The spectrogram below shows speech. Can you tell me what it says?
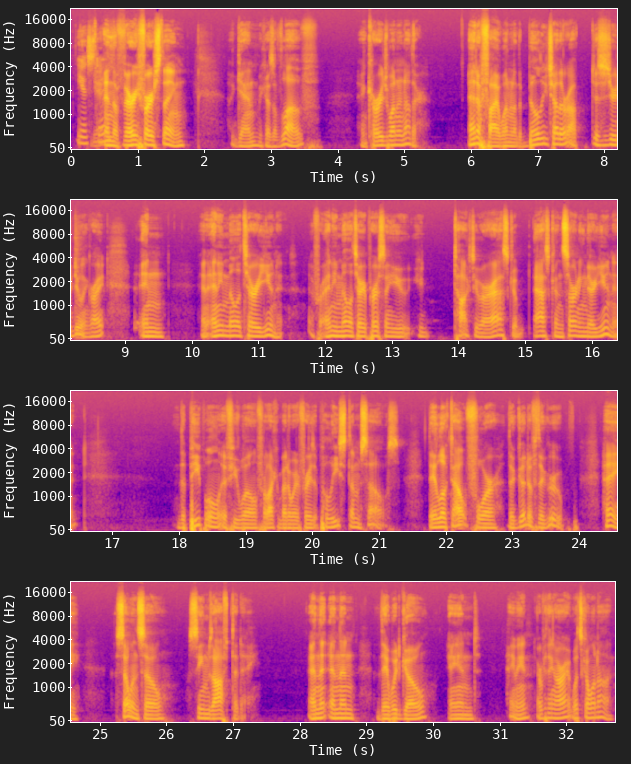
Yes, Yeah. And the very first thing, again, because of love, encourage one another, edify one another, build each other up, just as you're doing, right? In in any military unit, for any military person you you talk to or ask ask concerning their unit, the people, if you will, for lack of a better way to phrase it, police themselves. They looked out for the good of the group. Hey, so and so seems off today, and then and then they would go and, hey man, everything all right? What's going on?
